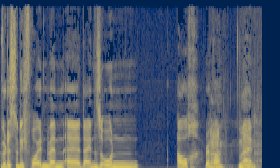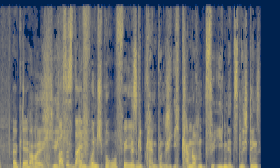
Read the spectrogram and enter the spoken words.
Würdest du dich freuen, wenn äh, dein Sohn auch Rapper? Nein, nein. Okay. Aber ich, ich Was ist dein Wunschberuf für ihn? Es gibt keinen Wunsch. Ich, kann doch für ihn jetzt nicht Dings.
